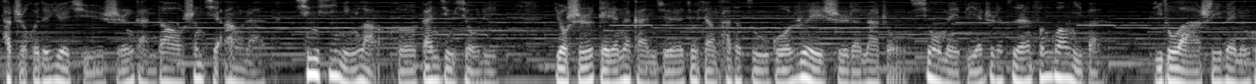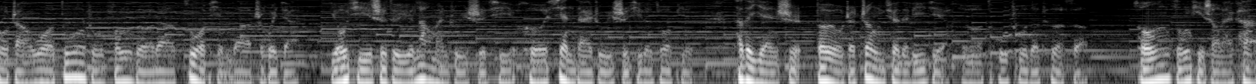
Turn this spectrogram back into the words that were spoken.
他指挥的乐曲使人感到生气盎然、清晰明朗和干净秀丽。有时给人的感觉就像他的祖国瑞士的那种秀美别致的自然风光一般。迪图瓦是一位能够掌握多种风格的作品的指挥家，尤其是对于浪漫主义时期和现代主义时期的作品，他的演示都有着正确的理解和突出的特色。从总体上来看，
